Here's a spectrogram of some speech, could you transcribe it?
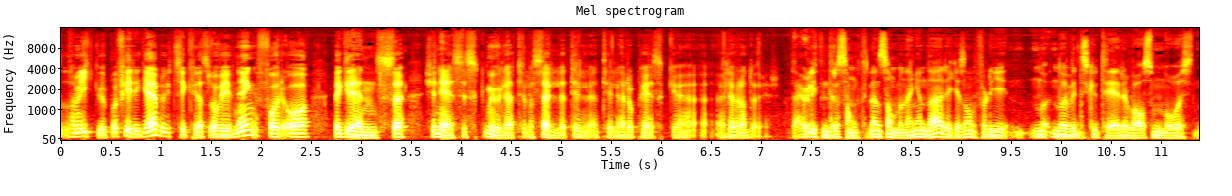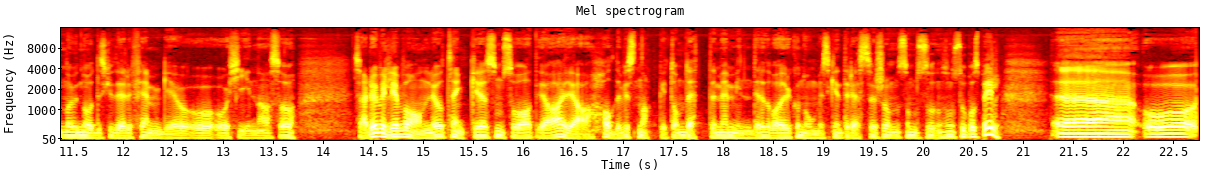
som vi ikke gjorde på 4G, brukt sikkerhetslovgivning for å begrense kinesisk mulighet til å selge til, til, europeiske leverandører. Det er jo litt interessant i den sammenhengen der. ikke sant? Fordi når vi diskuterer hva som nå, når vi nå diskuterer 5G og, og Kina, så så er det jo veldig vanlig å tenke som så at ja ja, hadde vi snakket om dette med mindre det var økonomiske interesser som, som, som sto på spill. Uh, og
